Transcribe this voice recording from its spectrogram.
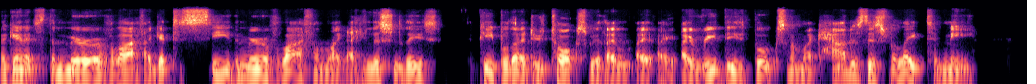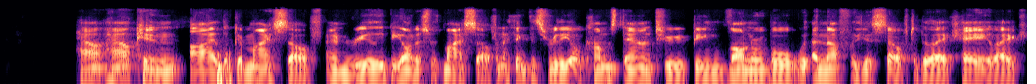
Again, it's the mirror of life. I get to see the mirror of life. I'm like, I listen to these people that I do talks with. I, I, I read these books and I'm like, how does this relate to me? How, how can I look at myself and really be honest with myself? And I think this really all comes down to being vulnerable enough with yourself to be like, hey, like,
